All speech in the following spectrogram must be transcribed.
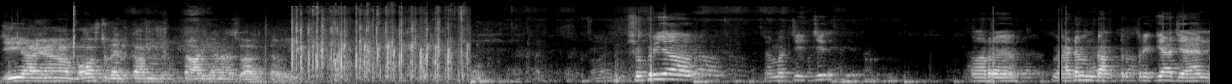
ਜੀ ਆਇਆਂ, ਮੋਸਟ ਵੈਲਕਮ, ਤਾੜੀਆਂ ਨਾਲ ਸਵਾਗਤ ਕਰੋ ਜੀ। ਸ਼ੁਕਰੀਆ, ਅਮਰਜੀਤ ਜੀ ਔਰ madam doctor Pragya Jain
